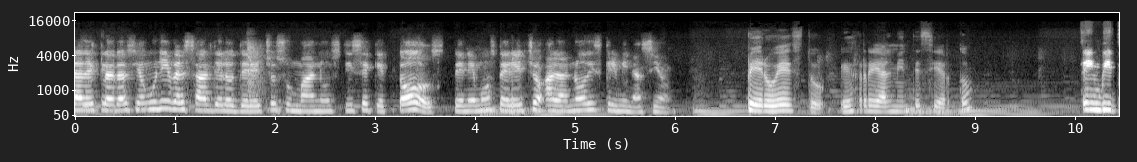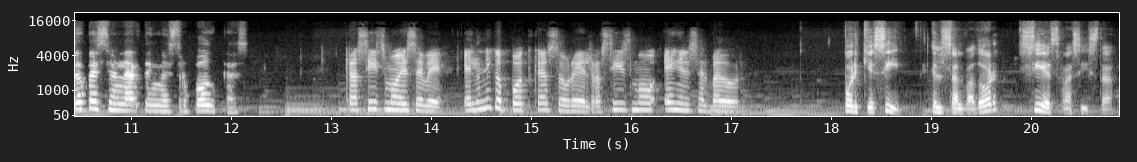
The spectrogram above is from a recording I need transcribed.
La Declaración Universal de los Derechos Humanos dice que todos tenemos derecho a la no discriminación. ¿Pero esto es realmente cierto? Te invito a cuestionarte en nuestro podcast. Racismo SB, el único podcast sobre el racismo en El Salvador. Porque sí, El Salvador sí es racista.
